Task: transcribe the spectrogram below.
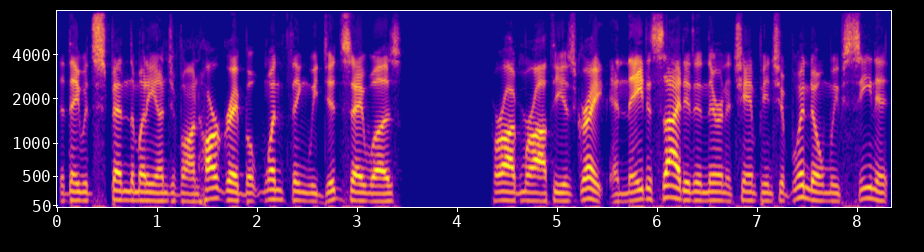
that they would spend the money on Javon Hargrave. But one thing we did say was Paraag Marathe is great. And they decided, and they're in a championship window, and we've seen it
